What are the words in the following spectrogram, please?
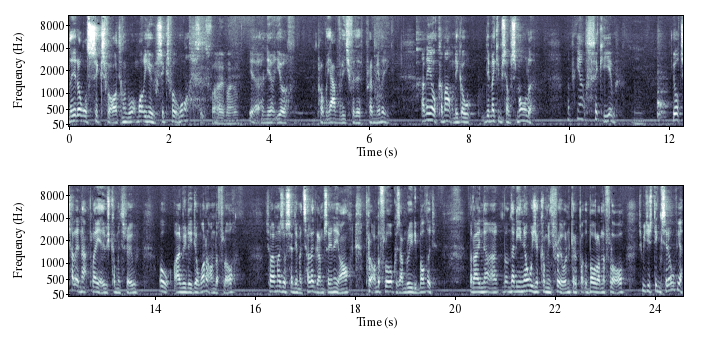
they're all six foot. What, what are you? Six foot what? six five, I am. Yeah, and you're, you're probably average for the Premier League. And they all come out and they go, they make themselves smaller. I'm thinking, how thick are you? You're telling that player who's coming through, oh, I really don't want it on the floor. So I might as well send him a telegram saying, hey, I'll put it on the floor because I'm really bothered. But I know, but then he knows you're coming through and going to put the ball on the floor, so he just dinks it over you.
